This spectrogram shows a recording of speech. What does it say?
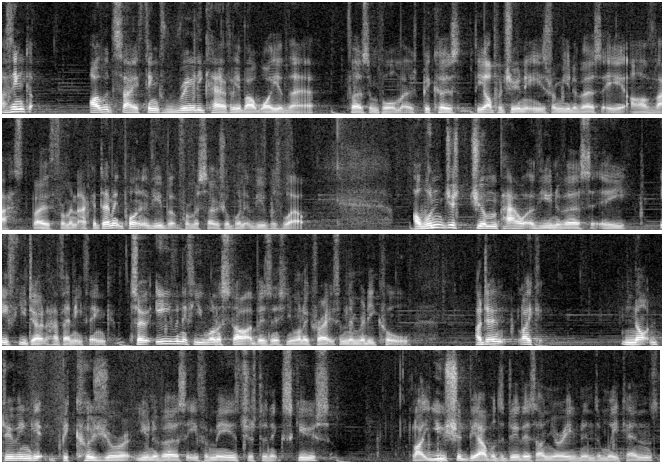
I think I would say think really carefully about why you're there first and foremost, because the opportunities from university are vast, both from an academic point of view, but from a social point of view as well. I wouldn't just jump out of university if you don't have anything. So even if you want to start a business and you want to create something really cool, I don't like not doing it because you're at university for me is just an excuse. Like you should be able to do this on your evenings and weekends.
